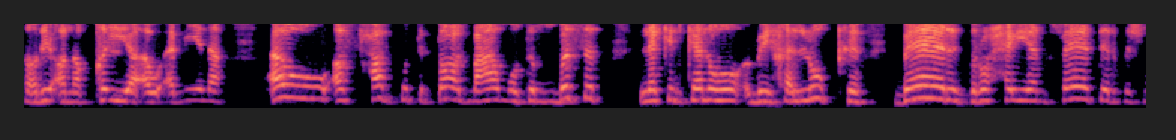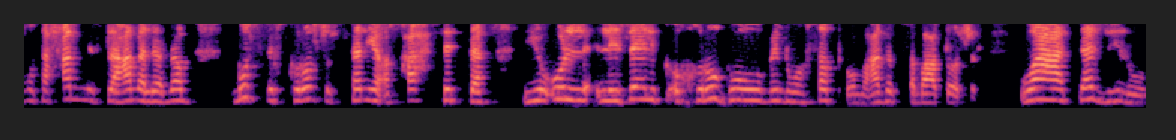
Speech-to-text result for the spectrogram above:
طريقة نقية أو أمينة أو أصحاب كنت بتقعد معاهم وتنبسط لكن كانوا بيخلوك بارد روحيا فاتر مش متحمس لعمل الرب. بص في كروسوس ثانية أصحاح ستة يقول لذلك أخرجوا من وسطهم عدد 17 واعتزلوا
